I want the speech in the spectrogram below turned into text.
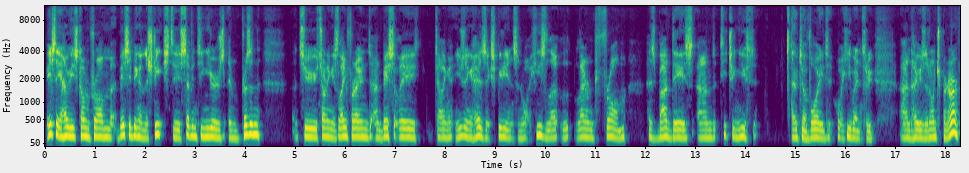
basically how he's come from basically being on the streets to 17 years in prison to turning his life around and basically telling it using his experience and what he's le- learned from his bad days and teaching youth how to avoid what he went through and how he's an entrepreneur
